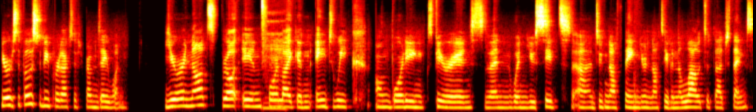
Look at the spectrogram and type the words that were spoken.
You're supposed to be productive from day one you're not brought in for mm. like an eight week onboarding experience then when you sit uh, do nothing you're not even allowed to touch things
